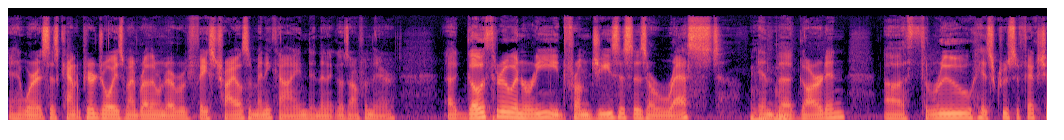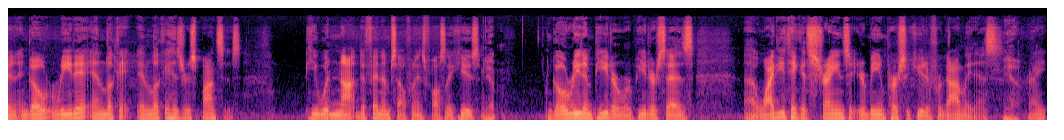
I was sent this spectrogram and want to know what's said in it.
and where it says, Count it pure joys, my brother, whenever we face trials of many kind. And then it goes on from there. Uh, go through and read from Jesus' arrest in the garden uh, through his crucifixion and go read it and look at and look at his responses. He would not defend himself when he was falsely accused. Yep. Go read in Peter, where Peter says, uh, Why do you think it's strange that you're being persecuted for godliness? Yeah. Right?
